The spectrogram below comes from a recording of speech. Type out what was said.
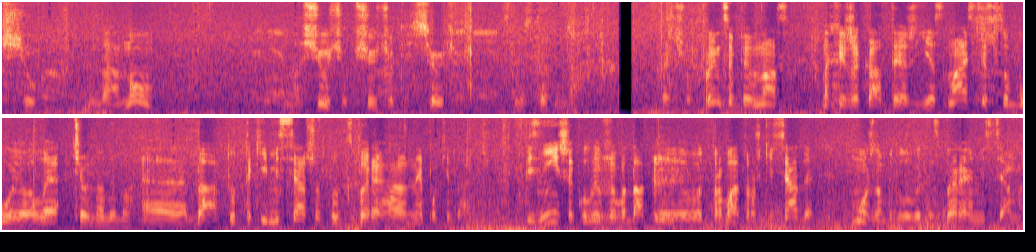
щук. Да, ну, щучок, щучок. Щучок. Просто Так що, в принципі, в нас на хижака теж є снасті з собою, але човна нема. Е, да, тут такі місця, що тут з берега не покидаєш. Пізніше, коли вже вода, е, трава трошки сяде, можна буде ловити з берега місцями.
